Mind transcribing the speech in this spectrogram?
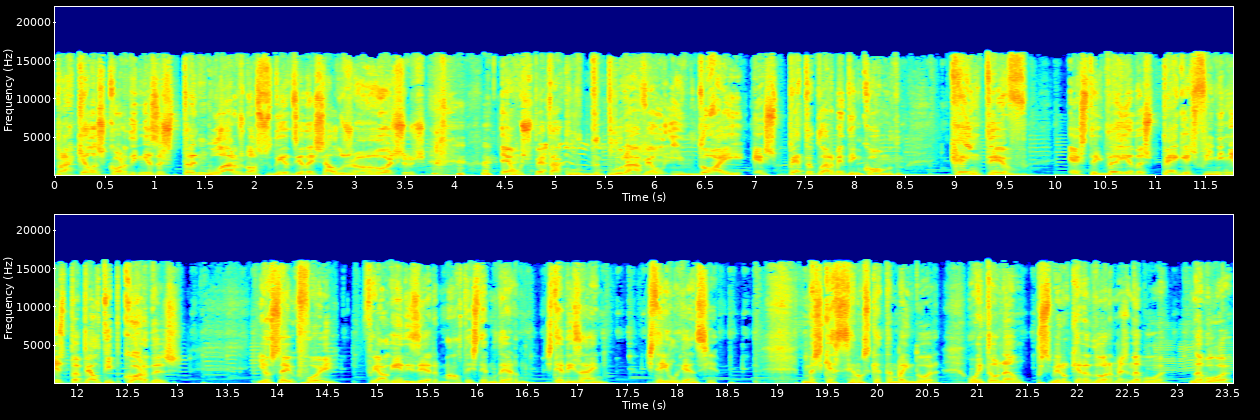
para aquelas cordinhas a estrangular os nossos dedos e a deixá-los roxos é um espetáculo deplorável e dói. É espetacularmente incómodo. Quem teve esta ideia das pegas fininhas de papel tipo cordas? E eu sei o que foi. Foi alguém a dizer: malta, isto é moderno, isto é design, isto é elegância. Mas esqueceram-se que é também dor. Ou então não, perceberam que era dor, mas na boa. Na boa.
